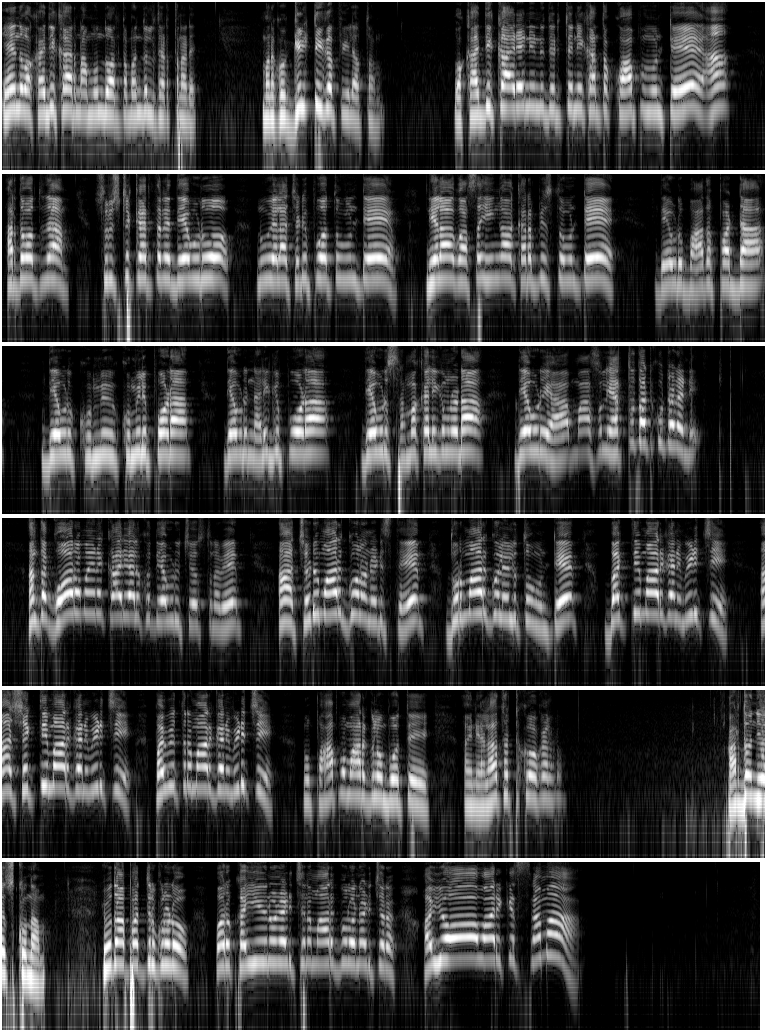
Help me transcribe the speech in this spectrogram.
ఏంది ఒక అధికారి నా ముందు అంత మందులు తిడుతున్నాడు? మనకు గిల్టీగా ఫీల్ అవుతాం. ఒక అధికారే నిన్ను తిడితే నీకు అంత కోపం ఉంటే అర్థమవుతుందా? సృష్టికర్తనే దేవుడు. నువ్వు ఇలా చెడిపోతూ ఉంటే నీలాగ అసహ్యంగా కనిపిస్తూ ఉంటే దేవుడు బాధపడ్డా దేవుడు కుమి కుమిలిపోడా దేవుడు నలిగిపోడా దేవుడు శ్రమ కలిగి ఉండడా దేవుడు మాసలు మా ఎట్ట తట్టుకుంటాడండి? అంత ఘోరమైన కార్యాలకు దేవుడు చేస్తున్నవే. ఆ చెడు మార్గంలో నడిస్తే దుర్మార్గంలో వెళుతూ ఉంటే భక్తి మార్గాన్ని విడిచి ఆ శక్తి మార్గాన్ని విడిచి పవిత్ర మార్గాన్ని విడిచి నువ్వు పాప మార్గంలో పోతే ఆయన ఎలా తట్టుకోగలడు? అర్థం చేసుకుందాం. యూదా పత్రికునుడు వారు కయ్యూను నడిచిన మార్గంలో నడిచారు. అయ్యో వారికి శ్రమ!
